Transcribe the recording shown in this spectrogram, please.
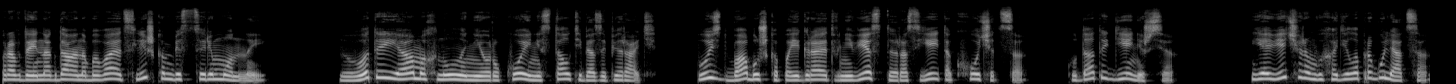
правда, иногда она бывает слишком бесцеремонной». «Вот и я махнул на нее рукой и не стал тебя запирать. Пусть бабушка поиграет в невесты, раз ей так хочется. Куда ты денешься?» Я вечером выходила прогуляться.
